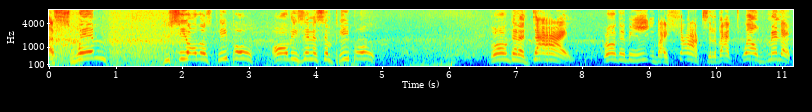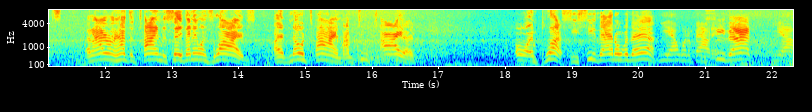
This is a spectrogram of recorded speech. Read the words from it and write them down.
A swim? You see all those people? All these innocent people? They're all gonna die. They're all gonna be eaten by sharks in about 12 minutes. And I don't have the time to save anyone's lives. I have no time. I'm too tired. Oh, and plus, you see that over there? Yeah, what about it? You it? see that? Yeah.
